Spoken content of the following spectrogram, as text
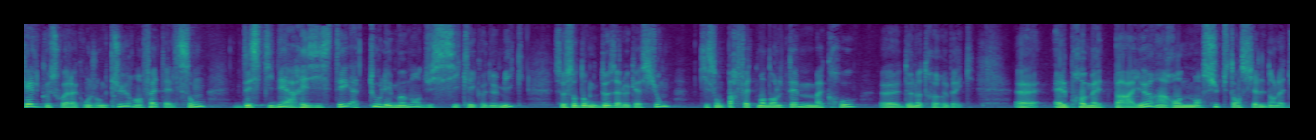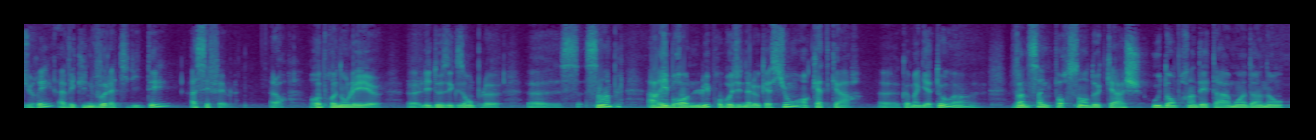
quelle que soit la conjoncture, en fait, elles sont destinées à résister à tous les moments du cycle économique. Ce sont donc deux allocations qui sont parfaitement dans le thème macro euh, de notre rubrique. Euh, elles promettent par ailleurs un rendement substantiel dans la durée avec une volatilité assez faible. Alors, reprenons les, euh, deux exemples simples. Harry Brown, lui, propose une allocation en 4 quarts. Euh, comme un gâteau. 25% hein. de cash ou d'emprunt d'État à moins d'un an,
